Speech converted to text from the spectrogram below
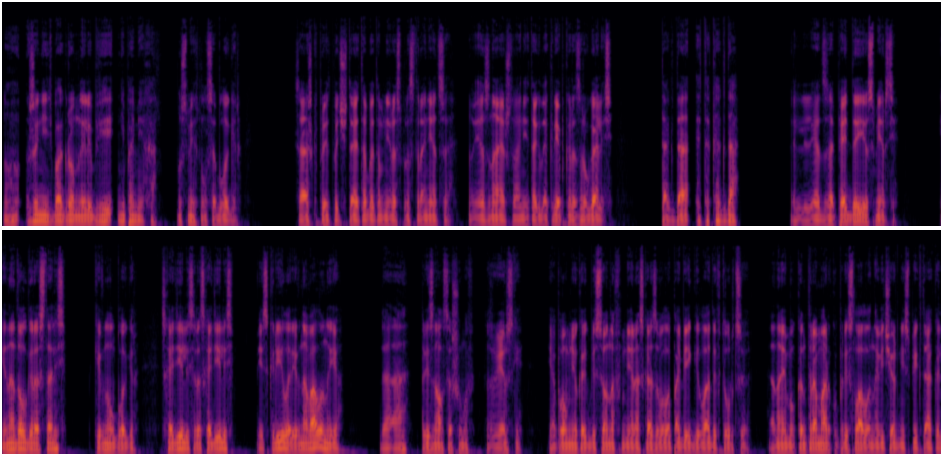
«Ну, женитьба огромной любви не помеха», — усмехнулся блогер. Сашка предпочитает об этом не распространяться, но я знаю, что они тогда крепко разругались. Тогда это когда? Лет за пять до ее смерти. И надолго расстались? Кивнул блогер. Сходились, расходились. Искрила, ревновал он ее? Да, — признался Шумов. «Зверски. Я помню, как Бессонов мне рассказывал о побеге Лады в Турцию. Она ему контрамарку прислала на вечерний спектакль.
